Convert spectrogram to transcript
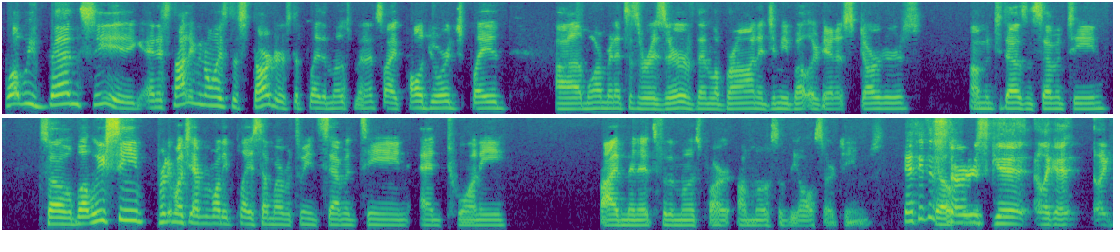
what we've been seeing, and it's not even always the starters that play the most minutes. Like Paul George played uh, more minutes as a reserve than LeBron and Jimmy Butler did as starters um, in 2017. So, but we see pretty much everybody play somewhere between 17 and 25 minutes for the most part on most of the All Star teams. Yeah, I think the so, starters get like a like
